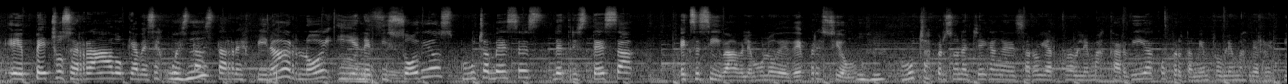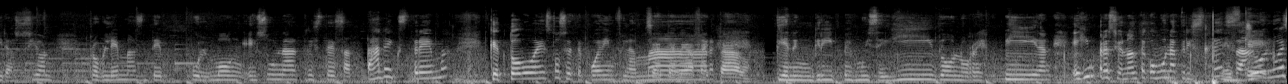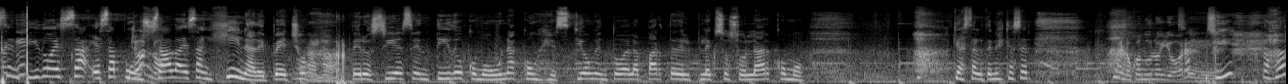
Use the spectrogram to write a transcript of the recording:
Eh, pecho cerrado, que a veces cuesta hasta respirar, ¿no? Y en episodios muchas veces de tristeza excesiva, hablemoslo de depresión, muchas personas llegan a desarrollar problemas cardíacos, pero también problemas de respiración, problemas de pulmón. Es una tristeza tan extrema que todo esto se te puede inflamar. Se te ve afectado. Tienen gripes muy seguido, no respiran. Es impresionante como una tristeza. Yo no he sentido esa, esa punzada, esa angina de pecho, pero sí he sentido como una congestión en toda la parte del plexo solar, como que hasta le tenés que hacer bueno, cuando uno llora. Sí, ajá.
